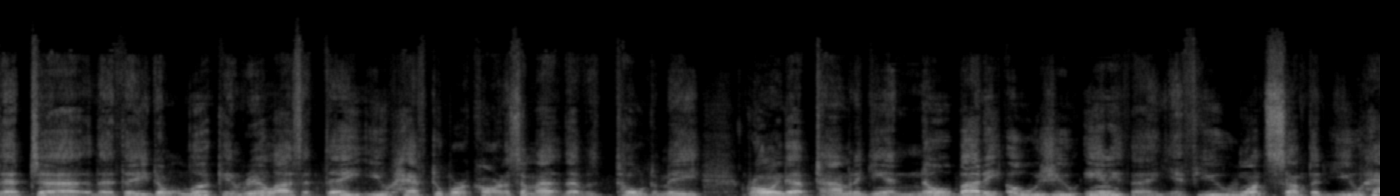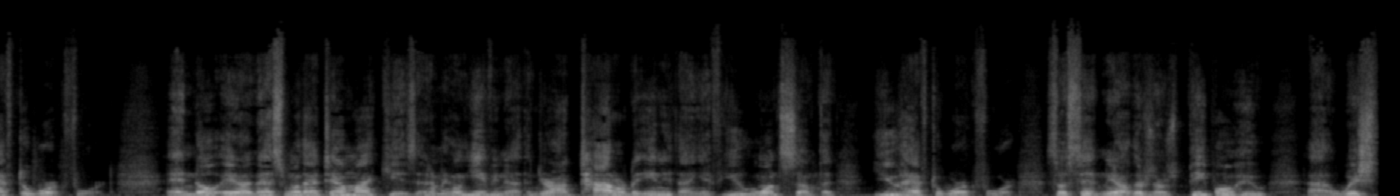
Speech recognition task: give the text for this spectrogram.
that uh, that they don't look and realize that they you have to work hard. That's something that was told to me growing up time and again. Nobody owes you anything. If you want something, you have to work for it. And no, you know, that's thing I tell my kids. I'm not going to give you nothing. You're not entitled to anything. If you want something, you have to work for it. So you know, there's those people who uh, wish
